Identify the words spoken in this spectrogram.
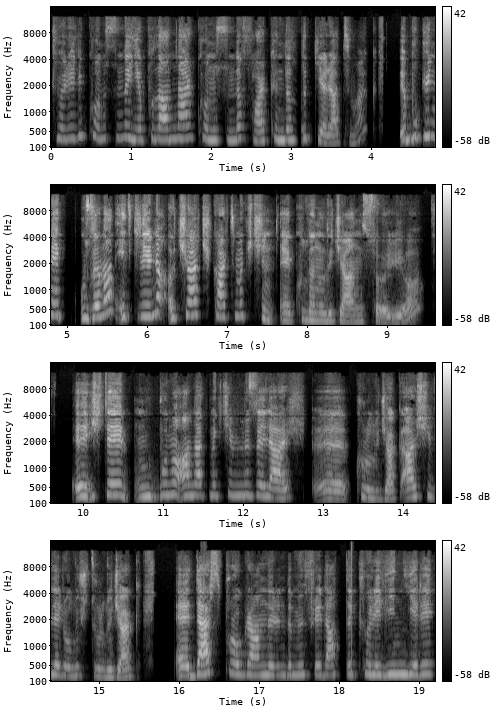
kölelik konusunda yapılanlar konusunda farkındalık yaratmak ve bugüne uzanan etkilerini açığa çıkartmak için e, kullanılacağını söylüyor. E, işte bunu anlatmak için müzeler e, kurulacak, arşivler oluşturulacak, e, ders programlarında, müfredatta köleliğin yeri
